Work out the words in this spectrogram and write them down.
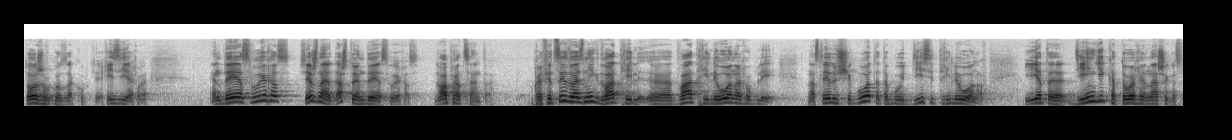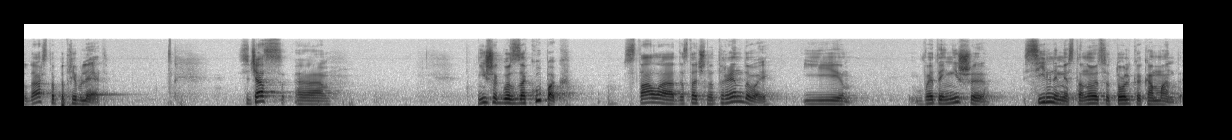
тоже в госзакупке, резервы. НДС вырос, все знают, да, что НДС вырос, 2%. Профицит возник 2, трилли, 2 триллиона рублей. На следующий год это будет 10 триллионов. И это деньги, которые наше государство потребляет. Сейчас э, ниша госзакупок стала достаточно трендовой, и в этой нише сильными становятся только команды.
